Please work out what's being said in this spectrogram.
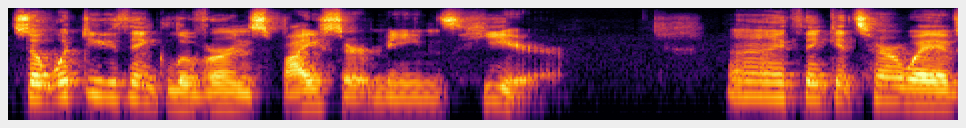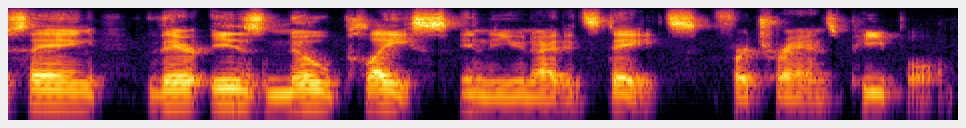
So what do you think Lavern Spicer means here? I think it's her way of saying there is no place in the United States for trans people.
